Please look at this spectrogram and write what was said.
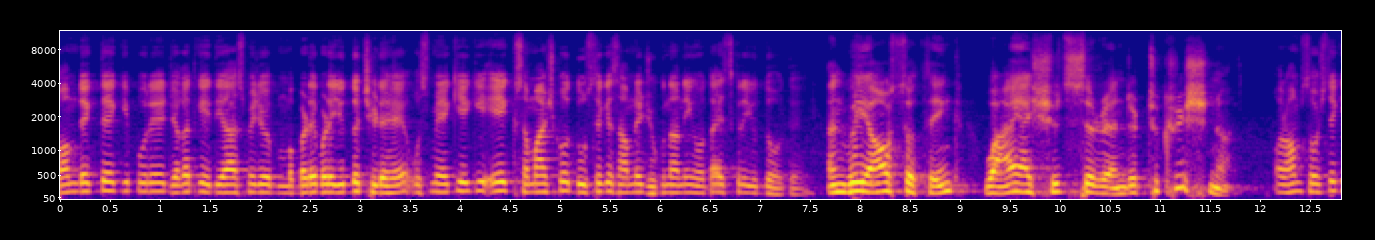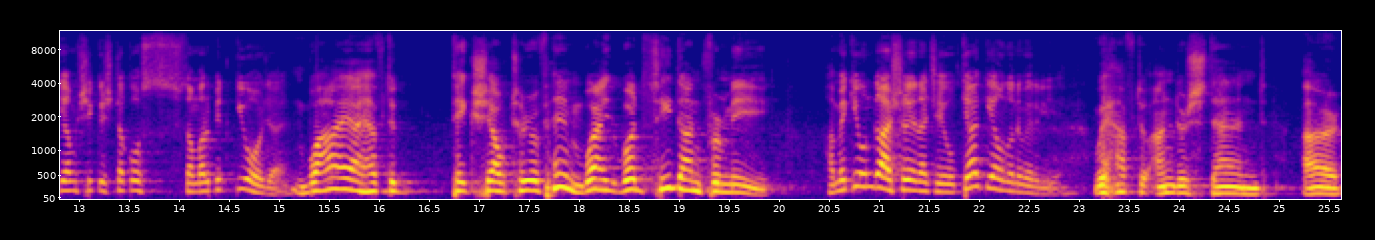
तो हम देखते हैं कि पूरे जगत के इतिहास में जो बड़े बड़े युद्ध छिड़े हैं उसमें एक ही है कि एक समाज को दूसरे के सामने झुकना नहीं होता इसके लिए युद्ध होते हैं। और हम सोचते कि हम श्री कृष्ण को समर्पित क्यों हो जाए? हमें क्यों उनका आश्रय लेना चाहिए? क्या किया उन्होंने मेरे लिए? We have to understand our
